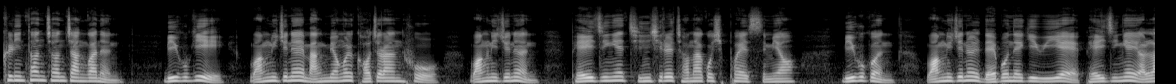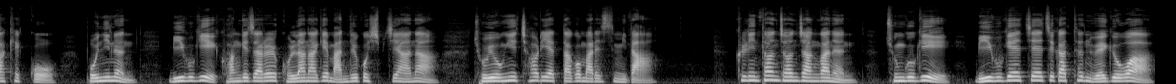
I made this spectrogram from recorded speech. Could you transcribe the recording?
클린턴 전 장관은 미국이 왕리준의 망명을 거절한 후 왕리준은 베이징에 진실을 전하고 싶어 했으며 미국은 왕리준을 내보내기 위해 베이징에 연락했고 본인은 미국이 관계자를 곤란하게 만들고 싶지 않아 조용히 처리했다고 말했습니다. 클린턴 전 장관은 중국이 미국의 재즈 같은 외교와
